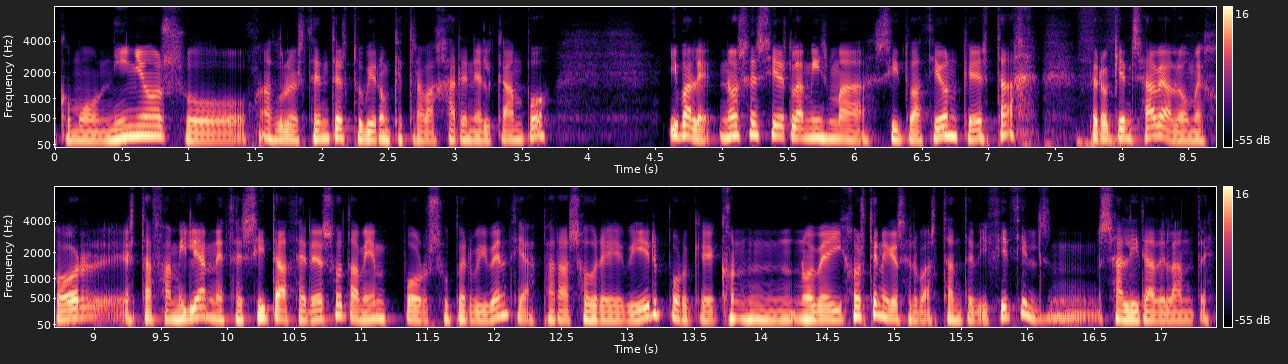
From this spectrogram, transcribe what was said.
como niños o adolescentes, tuvieron que trabajar en el campo y vale, no sé si es la misma situación que esta, pero quién sabe, a lo mejor esta familia necesita hacer eso también por supervivencia, para sobrevivir, porque con nueve hijos tiene que ser bastante difícil salir adelante.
